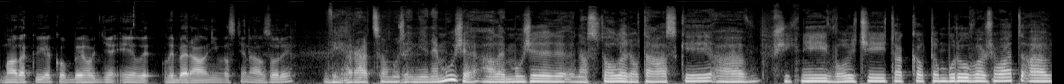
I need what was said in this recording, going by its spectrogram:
má takový jakoby hodně i liberální vlastně názory. Vyhrát samozřejmě nemůže, ale může na stole otázky a všichni voliči tak o tom budou uvažovat a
